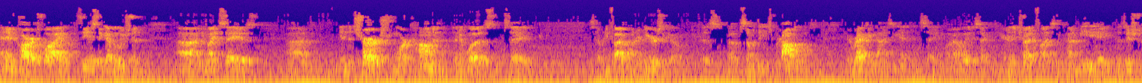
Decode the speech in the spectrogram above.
and in part, why theistic evolution, uh, you might say, is uh, in the church more common than it was, say, 7,500 years ago, because of some of these problems. They're recognizing it and saying, well, wait a second here. They try to find some kind of mediating position,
